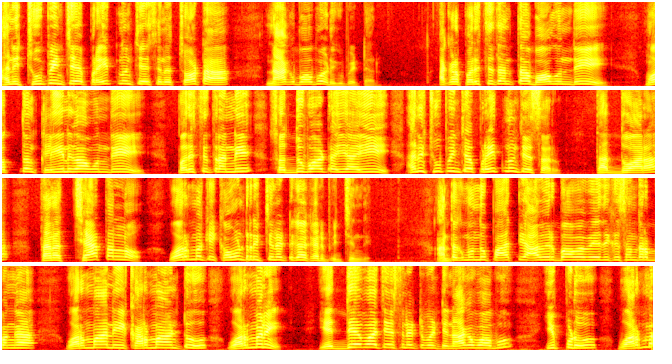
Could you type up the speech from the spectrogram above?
అని చూపించే ప్రయత్నం చేసిన చోట నాగబాబు అడుగుపెట్టారు. అక్కడ పరిస్థితి అంతా బాగుంది మొత్తం క్లీన్గా ఉంది పరిస్థితులన్నీ సర్దుబాటు అయ్యాయి అని చూపించే ప్రయత్నం చేశారు. తద్వారా తన చేతల్లో వర్మకి కౌంటర్ ఇచ్చినట్టుగా కనిపించింది. అంతకుముందు పార్టీ ఆవిర్భావ వేదిక సందర్భంగా వర్మ నీ కర్మ అంటూ వర్మని ఎద్దేవా చేసినటువంటి నాగబాబు ఇప్పుడు వర్మ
